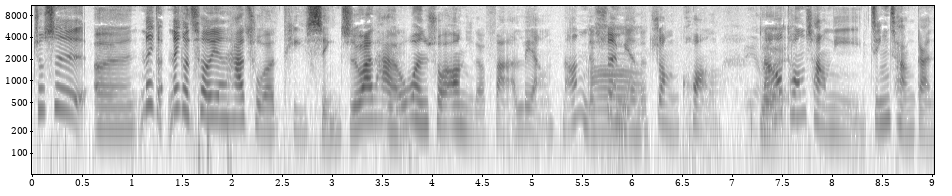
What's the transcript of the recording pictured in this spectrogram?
就是，嗯、呃，那个那个测验，它除了体型之外，它还会问说，嗯、哦，你的发量，然后你的睡眠的状况。啊然后通常你经常感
